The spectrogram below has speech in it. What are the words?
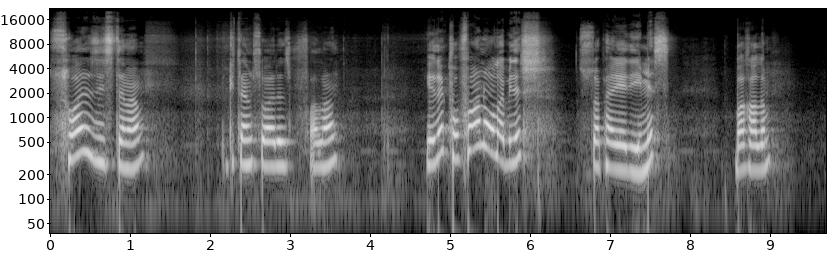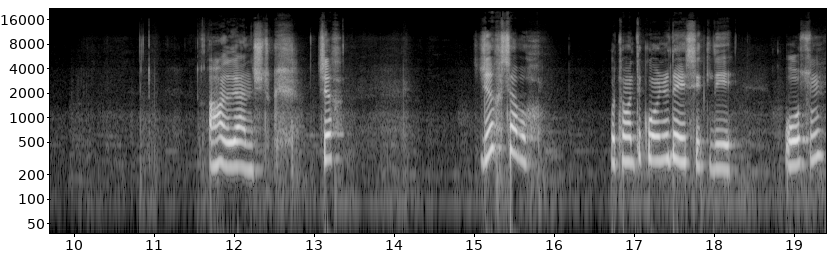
Suarez istemem. İki tane Suarez falan. Yedek Fofana olabilir. Stoper yediğimiz. Bakalım. Aha düştük. Çık. Çık çabuk. Otomatik oyuncu değişikliği olsun.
